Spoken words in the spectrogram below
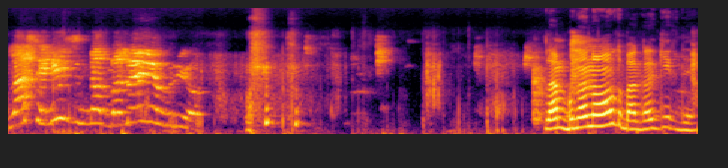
Lan senin yüzünden bana öyle vuruyor. Lan buna ne oldu? Baga girdi.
